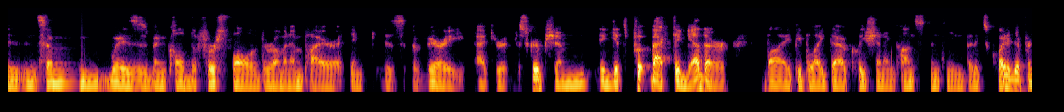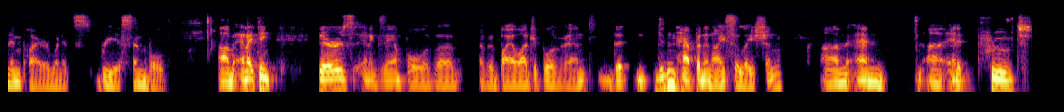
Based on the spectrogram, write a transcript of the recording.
in some ways has been called the first fall of the Roman Empire, I think is a very accurate description. It gets put back together by people like Diocletian and Constantine, but it's quite a different empire when it's reassembled. Um, and I think there's an example of a, of a biological event that didn't happen in isolation, um, and, uh, and it proved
